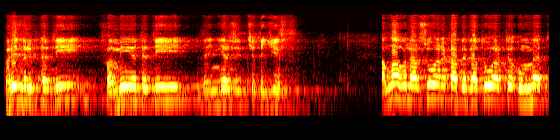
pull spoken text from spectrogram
prindërit e tij, fëmijët e tij dhe njerëzit që të gjithë. Allahu i Lartësuar e ka begatuar këtë ummet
